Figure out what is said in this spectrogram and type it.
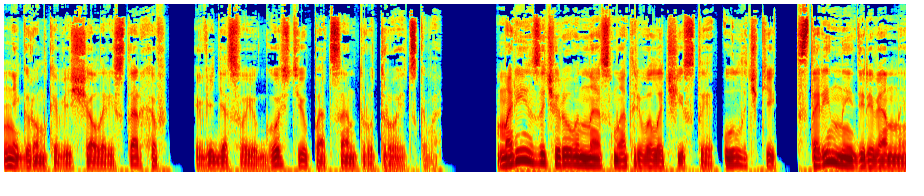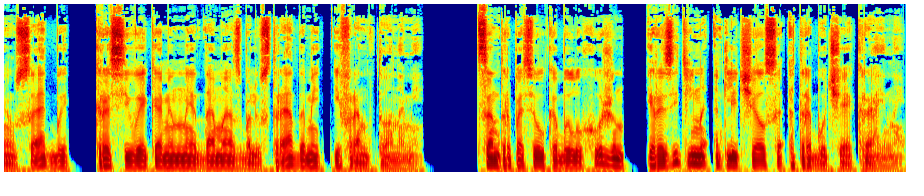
Негромко вещал Аристархов, ведя свою гостью по центру Троицкого. Мария зачарованно осматривала чистые улочки, старинные деревянные усадьбы, красивые каменные дома с балюстрадами и фронтонами. Центр поселка был ухожен и разительно отличался от рабочей окраины.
